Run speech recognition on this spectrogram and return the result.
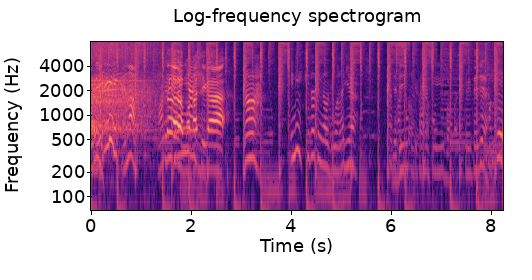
Gurih, enak. Mantap, makasih kak. Nah, Ini kita tinggal dua lagi. iya. Jadi kita kasih bapak security aja ya. Oke.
